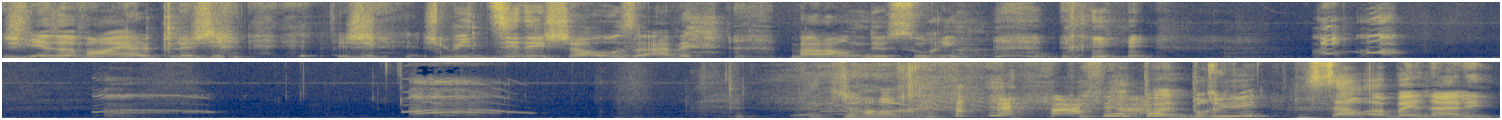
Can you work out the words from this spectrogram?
Je viens devant elle, puis là, j'ai- j'ai- je lui dis des choses avec ma langue de souris. Fait que genre, fais pas de bruit, ça va bien aller.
